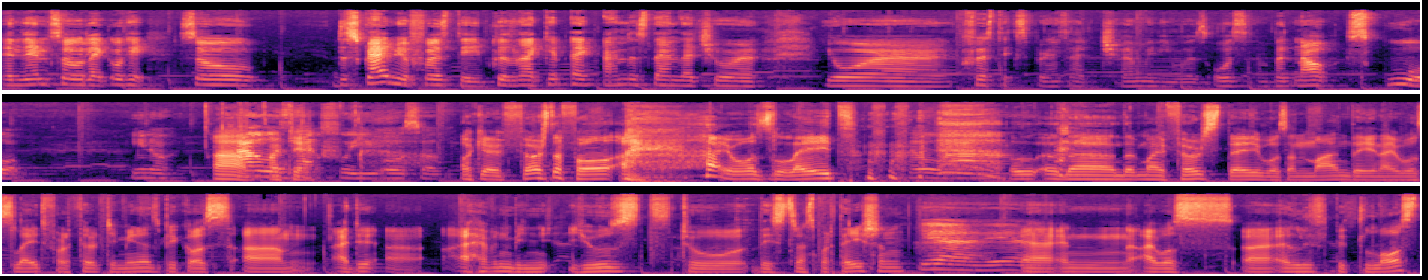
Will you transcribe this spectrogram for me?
and then so like okay, so describe your first day because I can I understand that your your first experience at Germany was awesome, but now school, you know, Ah, how was okay. that for you also? Okay, first of all, I was late. Oh wow. The, the, my first day was on Monday, and I was late for 30 minutes because um, I did uh, I haven't been used to this transportation, Yeah, uh, yeah. and I was uh, a little bit lost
